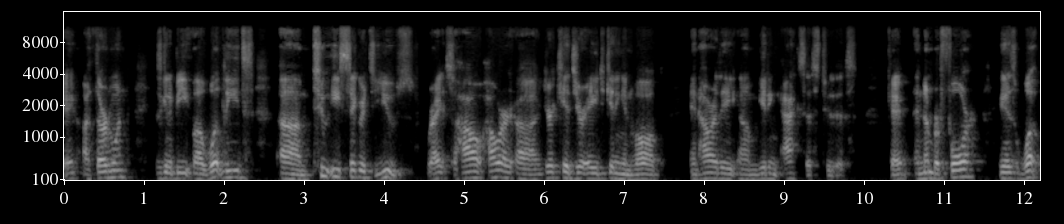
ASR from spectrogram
Okay. Our third one is going to be uh, what leads um, to e-cigarettes use, right? So how how are uh, your kids your age getting involved, and how are they um, getting access to this? Okay. And number four is what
